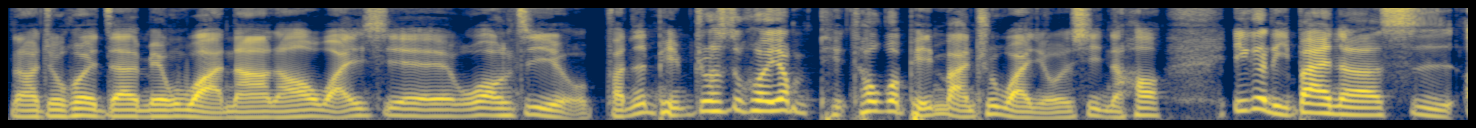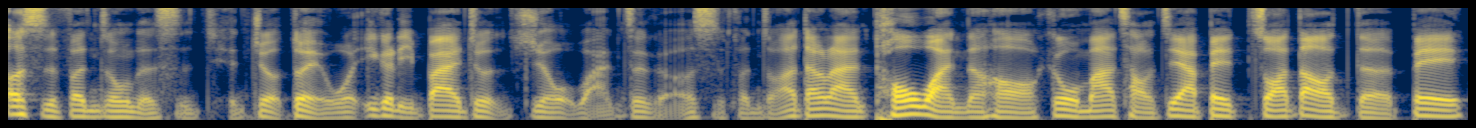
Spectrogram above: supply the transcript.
那就会在那边玩呐，然后玩一些我忘记，反正平就是会用平透过平板去玩游戏，然后一个礼拜呢是二十分钟的时间，就对我一个礼拜就只有玩这个二十分钟啊，当然偷玩的哈，跟我妈吵架被抓到的，被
